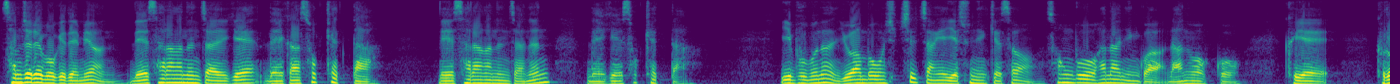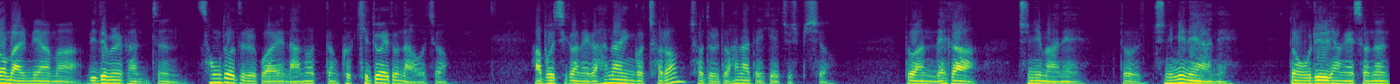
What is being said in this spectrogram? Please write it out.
3절에 보게 되면 내 사랑하는 자에게 내가 속했다. 내 사랑하는 자는 내게 속했다. 이 부분은 요한복음 17장에 예수님께서 성부 하나님과 나누었고 그의 그로 말미암아 믿음을 갖은 성도들과의 나눴던 그 기도에도 나오죠. 아버지가 내가 하나인 것처럼 저들도 하나 되게 해 주십시오. 또한 내가 주님 안에 또 주님이 내 안에 또 우리를 향해서는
